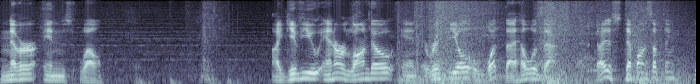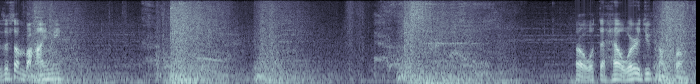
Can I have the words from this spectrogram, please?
never ends well. I give you Anor Londo and Irithyll. What the hell was that? Did I just step on something? Is there something behind me? Oh, what the hell? Where did you come from?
